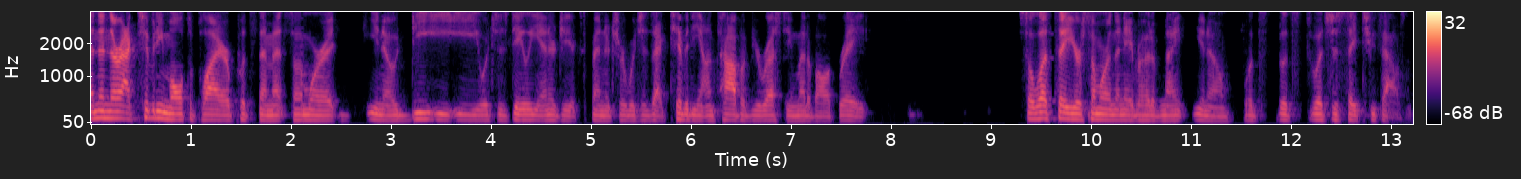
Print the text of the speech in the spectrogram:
And then their activity multiplier puts them at somewhere at, you know, DEE, which is daily energy expenditure, which is activity on top of your resting metabolic rate. So let's say you're somewhere in the neighborhood of night, you know, let's let's let's just say 2000.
